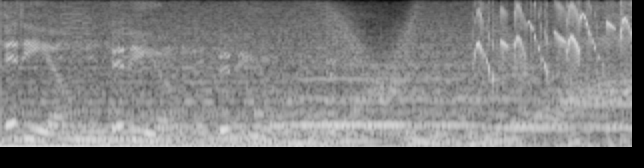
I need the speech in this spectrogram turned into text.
video. Video video.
